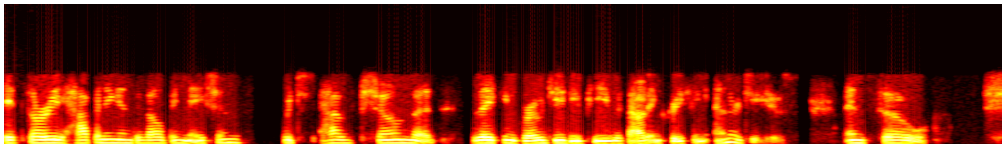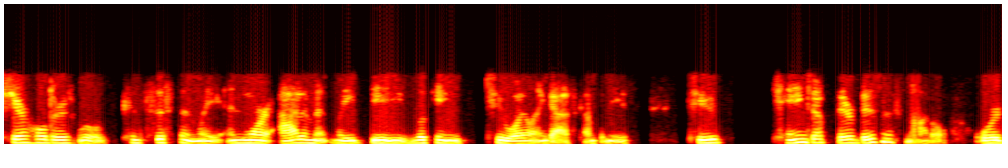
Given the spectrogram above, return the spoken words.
it's already happening in developing nations, which have shown that they can grow GDP without increasing energy use. And so shareholders will consistently and more adamantly be looking to oil and gas companies to change up their business model or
